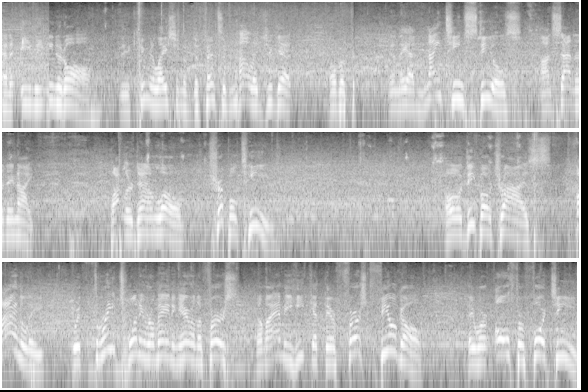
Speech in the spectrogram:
at an elite... It all. The accumulation of defensive knowledge you get over... And they had 19 steals on Saturday night. Butler down low. Triple teamed. Oladipo tries. Finally, with 3.20 remaining here in the first, the Miami Heat get their first field goal. They were 0 for 14.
